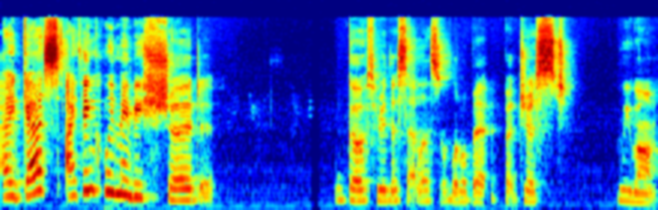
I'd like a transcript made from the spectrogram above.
I guess I think we maybe should go through the set list a little bit, but just we won't.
